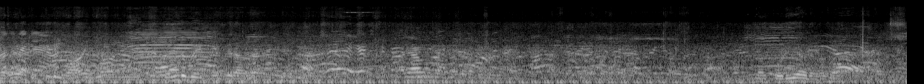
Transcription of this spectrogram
நிறைய குட்டிகள் வாங்கி கொண்டு போயிட்டு இருக்கிறாங்க இன்னும்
